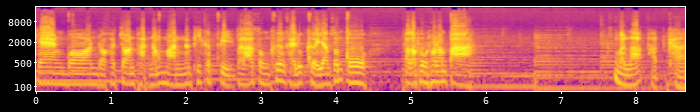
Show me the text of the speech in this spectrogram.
แกงบอลดอกขจรผัดน้ำมัน น้ำพริกกะปิปลาร้าทรงเครื่องไข่ลูกเขยยำส้มโอปลากระพงทอดน้ำปลา มะละผัดไข่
